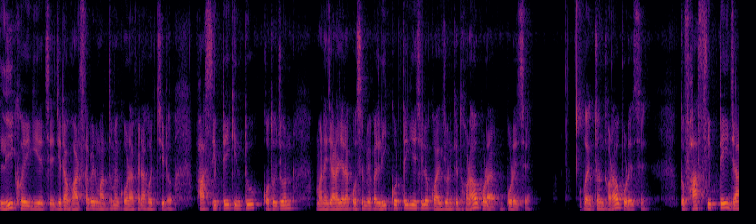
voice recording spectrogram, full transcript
লিক হয়ে গিয়েছে, যেটা হোয়াটসঅ্যাপের মাধ্যমে ঘোরাফেরা হচ্ছিল। ফার্স্ট শিফটেই কিন্তু কতজন মানে যারা যারা কোশ্চেন পেপার লিক করতে গিয়েছিল, কয়েকজনকে ধরাও পড়া, পড়েছে। কয়েকজন ধরাও পড়েছে। তো ফার্স্ট শিফটেই যা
